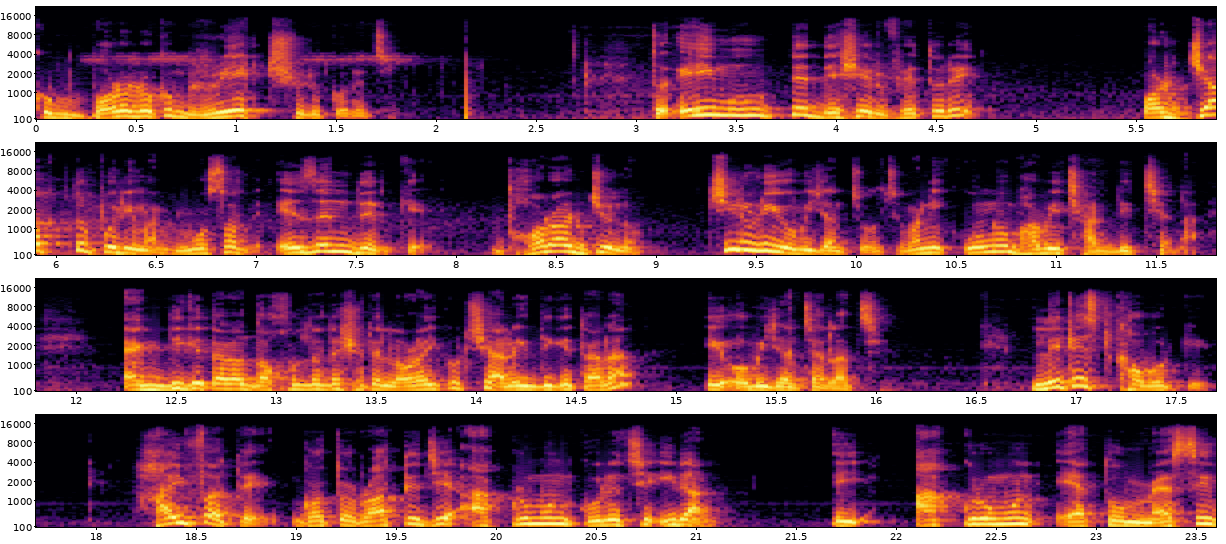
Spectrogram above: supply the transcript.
খুব বড় রকম রিয়েক্ট শুরু করেছে। তো এই মুহূর্তে দেশের ভেতরে পর্যাপ্ত পরিমাণ মোসাদ এজেন্টদেরকে ধরার জন্য চিরুনি অভিযান চলছে মানে কোনোভাবেই ছাড় দিচ্ছে না। একদিকে তারা দখলদারদের সাথে লড়াই করছে, আরেকদিকে তারা এই অভিযান চালাচ্ছে। লেটেস্ট খবর কি? হাইফাতে গত রাতে যে আক্রমণ করেছে ইরান, এই আক্রমণ এত ম্যাসিভ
